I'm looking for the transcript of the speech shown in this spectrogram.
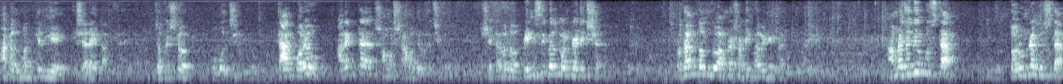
আকাল মনকে নিয়ে ইশারাই কাফি হয়। যথেষ্ট বলছি। তারপরেও আরেকটা সমস্যা আমাদের হয়েছিল সেটা হলো প্রিন্সিপাল কন্ট্রাডিকশন প্রধান দ্বন্দ্ব আমরা সঠিকভাবে নির্ণয় করতে পারি আমরা যদিও বুঝতাম, তরুণরা বুঝতাম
